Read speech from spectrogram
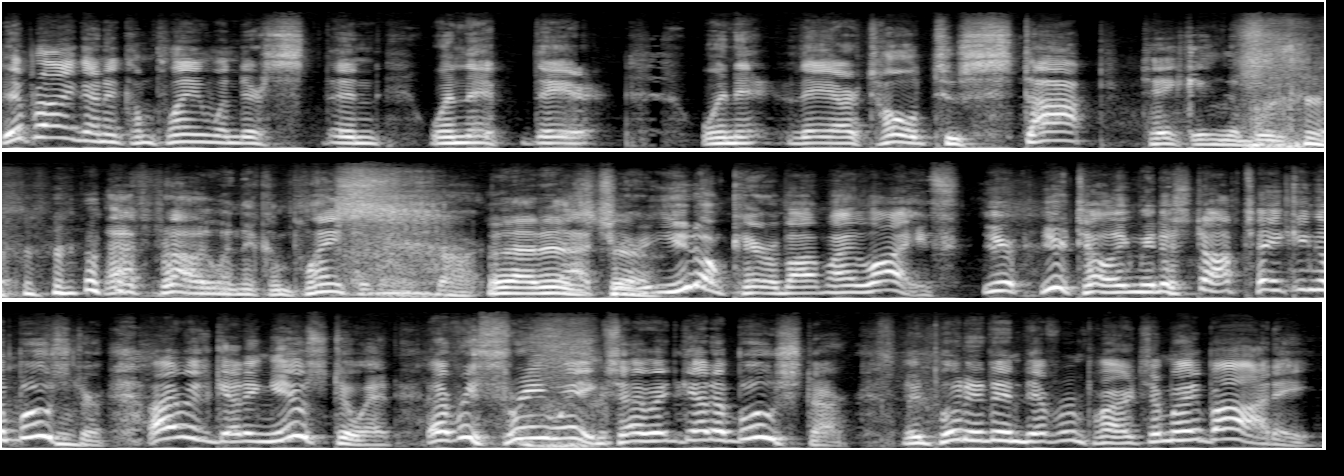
They're probably going to complain when they're when they they when it, they are told to stop taking the booster. That's probably when the complaints are going to start. That is That's true. your- you don't care about my life. You're you're telling me to stop taking a booster. I was getting used to it. Every three weeks, I would get a booster and put it in different parts of my body.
